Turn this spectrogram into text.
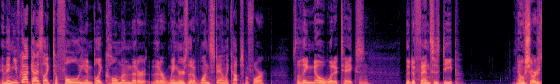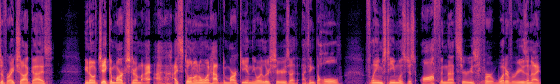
And then you've got guys like Toffoli and Blake Coleman that are that are wingers that have won Stanley Cups before, so they know what it takes. Mm-hmm. The defense is deep. No shortage of right shot guys. You know, if Jacob Markstrom, I, I, I still don't know what happened to Marky in the Oilers series. I, I think the whole Flames team was just off in that series for whatever reason. I,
